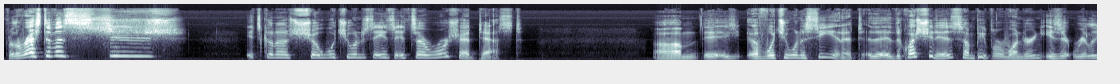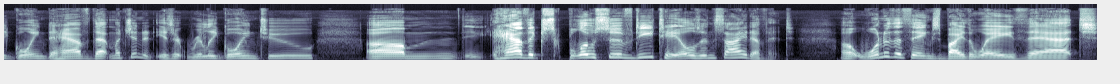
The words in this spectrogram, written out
For the rest of us, it's going to show what you understand. It's a Rorschach test um, of what you want to see in it. The question is, some people are wondering, is it really going to have that much in it? Is it really going to um, have explosive details inside of it? Uh, one of the things, by the way, that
